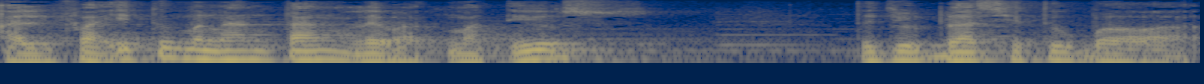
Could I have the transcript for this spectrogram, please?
khalifah itu menantang lewat Matius 17 itu bahwa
